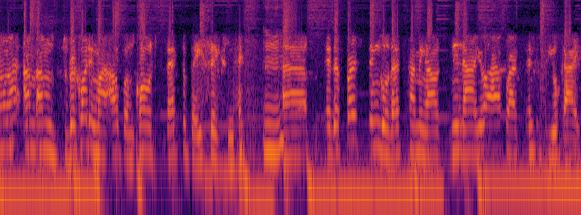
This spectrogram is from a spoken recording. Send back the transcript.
I- I'm, I'm recording my album called Back to Basics next. Uh, there's a first single that's coming out. Nina, your app, I sent it to you guys.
